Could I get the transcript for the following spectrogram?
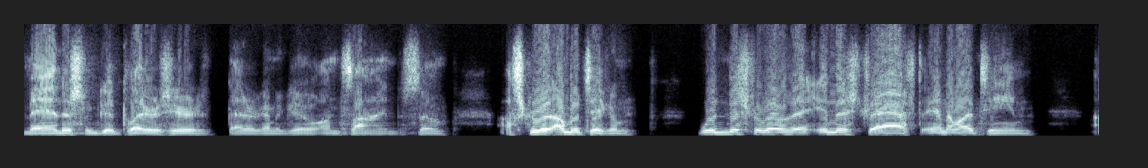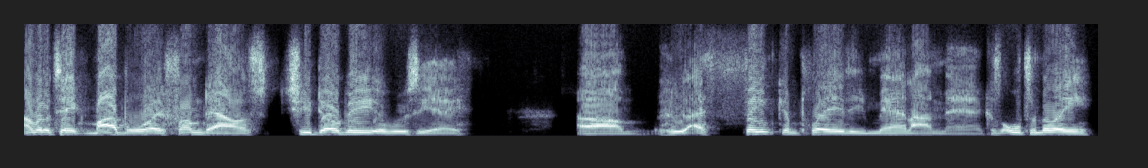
man, there's some good players here that are going to go unsigned. So I'll screw it. I'm going to take them. With Mr. Relevant in this draft and on my team, I'm going to take my boy from Dallas, Chidobe Awuzie, um, who I think can play the man on man. Because ultimately,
